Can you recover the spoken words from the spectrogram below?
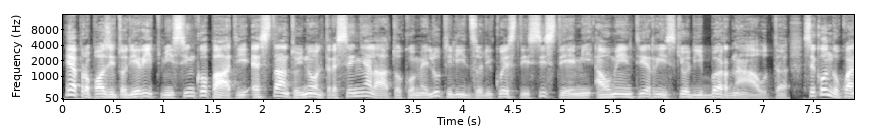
E a proposito di ritmi sincopati, è stato inoltre segnalato come l'utilizzo di questi sistemi aumenti il rischio di burnout. Secondo quanto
